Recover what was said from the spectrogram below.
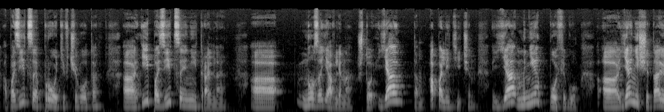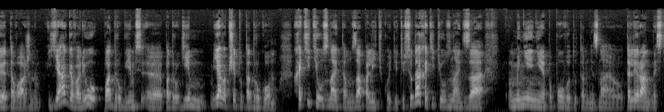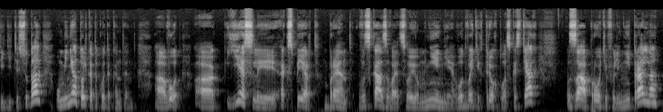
а позиция против чего-то а, и позиция нейтральная. А, но заявлено, что я там аполитичен, я мне пофигу, я не считаю это важным. Я говорю по другим, э, по другим, я вообще тут о другом. Хотите узнать там за политику, идите сюда, хотите узнать за мнение по поводу, там, не знаю, толерантности, идите сюда, у меня только такой-то контент. А, вот. А, если эксперт, бренд высказывает свое мнение вот в этих трех плоскостях, за, против или нейтрально,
